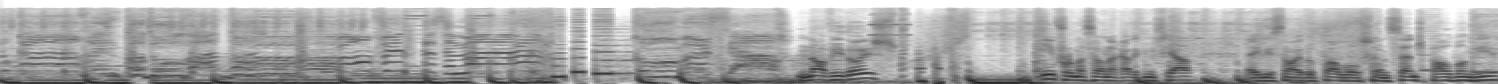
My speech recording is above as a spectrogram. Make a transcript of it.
no carro, em todo lado. Bom fim de semana. Comercial. 9 e 2. Informação na Rádio Comercial. A edição é do Paulo Alexandre Santos. Paulo, bom dia.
